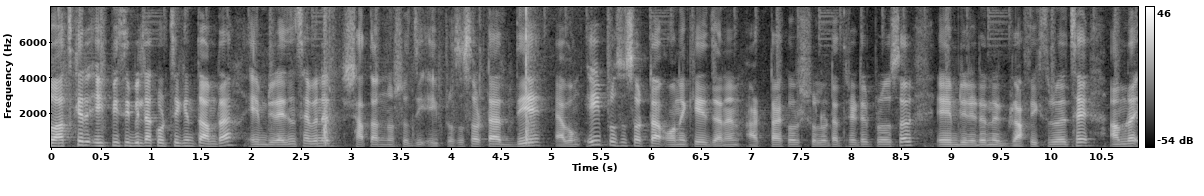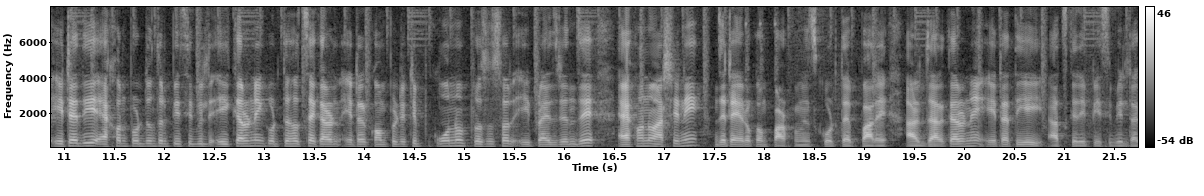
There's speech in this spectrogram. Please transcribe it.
তো আজকের এই পিসি বিলটা করছি কিন্তু আমরা এমডি রাইজেন সেভেনের সাতান্নশো জি এই প্রসেসরটা দিয়ে, এবং এই প্রসেসরটা অনেকেই জানেন আটটা করে ষোলোটা থ্রেডের প্রসেসর এমডি রেডনের গ্রাফিক্স রয়েছে। আমরা এটা দিয়ে এখন পর্যন্ত পিসি বিল এই কারণেই করতে হচ্ছে, কারণ এটার কম্পিটিটিভ কোনো প্রসেসর এই প্রাইস রেঞ্জে এখনও আসেনি যেটা এরকম পারফরমেন্স করতে পারে। আর যার কারণে এটা দিয়েই আজকের এই পিসি বিলটা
